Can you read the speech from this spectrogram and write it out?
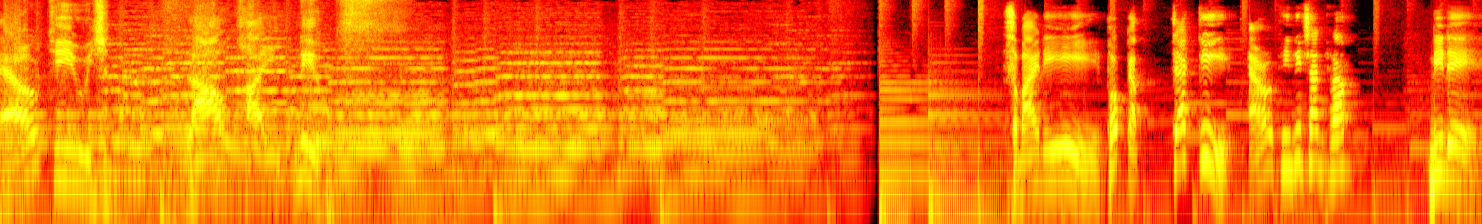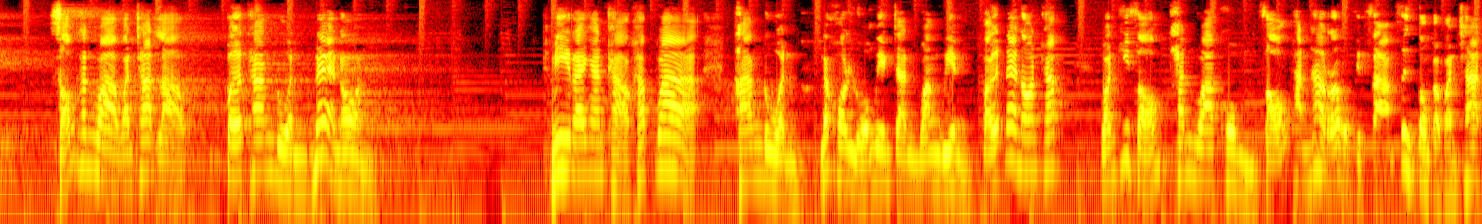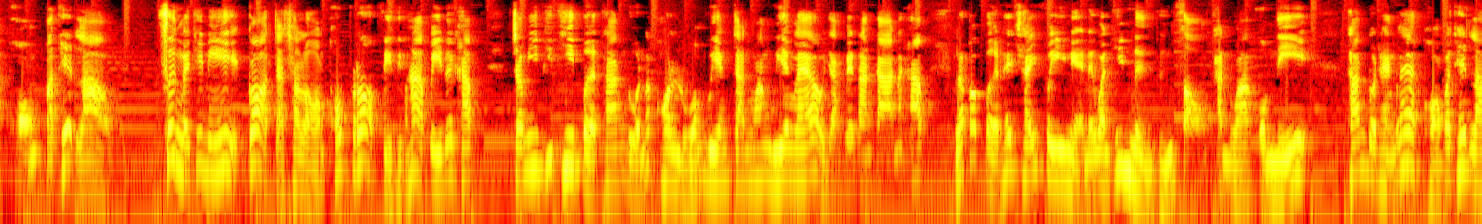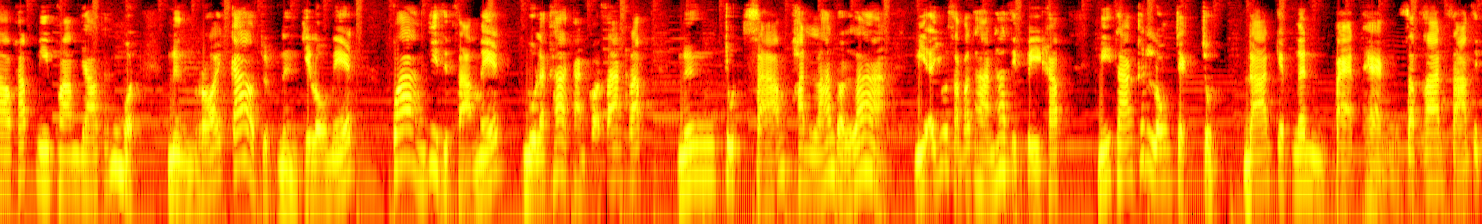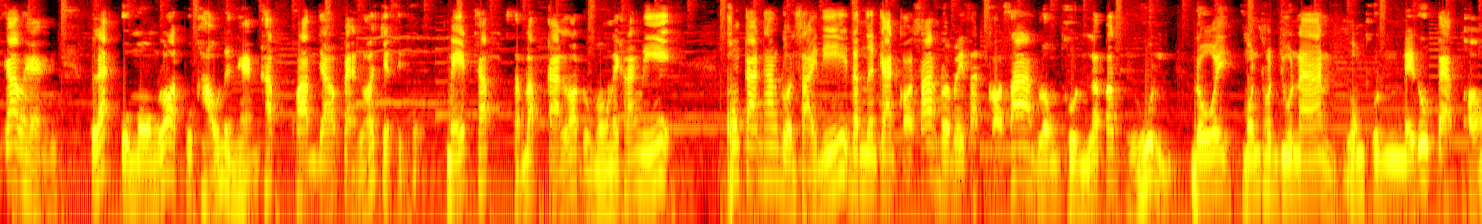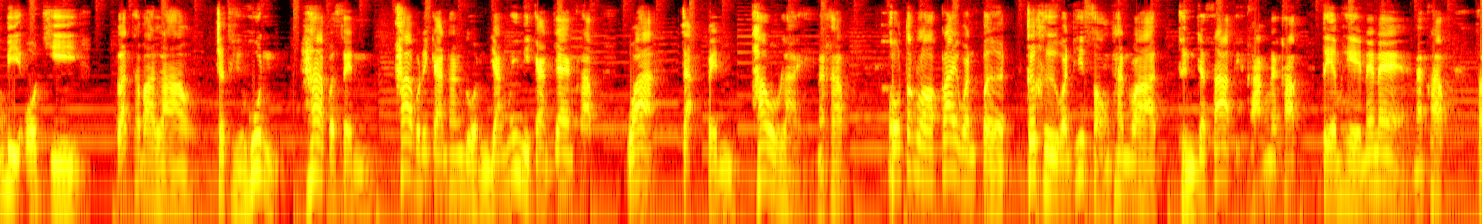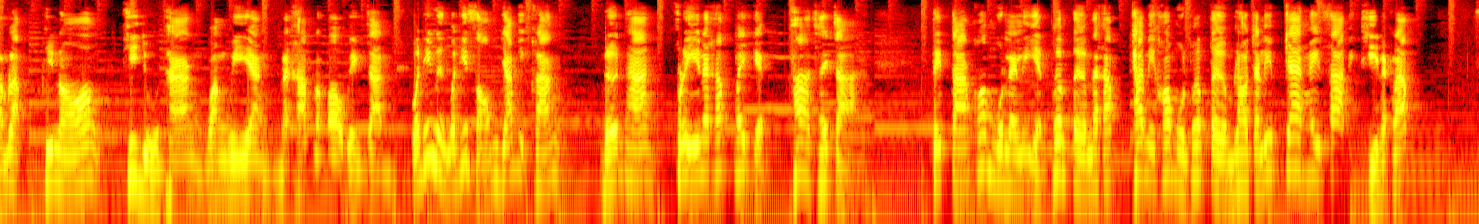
LT Vision ลาวไทยนิวส์สบายดี พบกับแจ็คกี้ LT Vision ครับดีเดย์2ธันวาวันชาติลาว เปิดทางด่วนแน่นอน มีรายงานข่าวครับว่าทางด่วนนครหลวงเวียงจันทร์วังเวียง เปิดแน่นอนครับ วันที่ 2 ธันวาคม 2563 ซึ่งตรงกับวันชาติของประเทศลาว ซึ่งในที่นี้ก็จะฉลองครบรอบ 45 ปีด้วยครับ จะมีพิธีเปิดทางด่วนนครหลวงเวียงจันทร์วังเวียงแล้วอย่างเป็นทางการนะครับ แล้วก็เปิดให้ใช้ฟรีเนี่ยในวันที่1ถึง2ธันวาคมนี้ ทางด่วนแห่งแรกของประเทศลาวครับ มีความยาวทั้งหมด 109.1 กิโลเมตร กว้าง 23 เมตร มูลค่าการก่อสร้างครับ 1.3 พันล้านดอลลาร์ มีอายุสัมปทาน 50 ปีครับ มีทางขึ้นลง 7 จุด ด่านเก็บเงิน 8 แห่ง สะพาน 39 แห่ง และอุโมงค์ลอดภูเขา 1 แห่งครับ ความยาว 876 เมตรครับสำหรับการลอดอุโมงค์ในครั้งนี้ โครงการทางด่วนสายนี้ดำเนินการก่อสร้างโดยบริษัทก่อสร้างลงทุนแล้วก็ถือหุ้น โดยมณฑลยูนาน ลงทุนในรูปแบบของ BOT รัฐบาลลาวจะถือหุ้น 5%ค่าบริการทางด่วนยังไม่มีการแจ้งครับ ว่าจะเป็นเท่าไหร่นะครับ คงต้องรอใกล้วันเปิด ก็คือวันที่ 2 ธันวาถึงจะทราบอีกครั้งนะครับ เตรียมเฮแน่ๆนะครับสำหรับพี่น้องที่อยู่ทางวังเวียงนะครับ แล้วก็เวียงจันทร์วันที่ 1 วันที่ 2 ย้ำอีกครั้ง เดินทางฟรีนะครับ ไม่เก็บค่าใช้จ่าย ติดตามข้อมูลรายละเอียดเพิ่มเติมนะครับ ถ้ามีข้อมูลเพิ่มเติม เราจะรีบแจ้งให้ทราบอีกทีนะครับ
